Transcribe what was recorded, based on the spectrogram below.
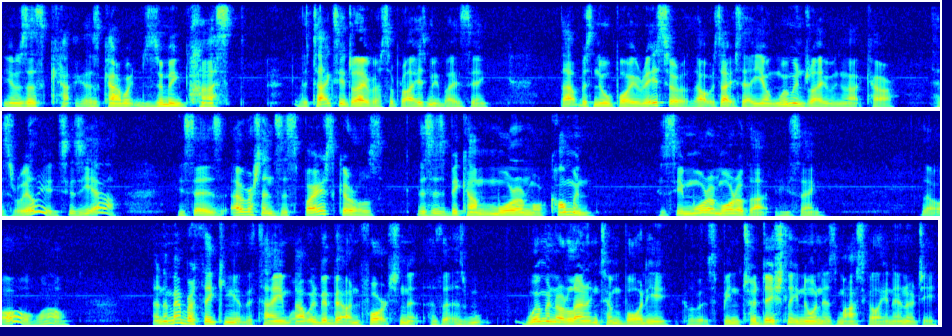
You know, as this, car, this car went zooming past, the taxi driver surprised me by saying, that was no boy racer. That was actually a young woman driving that car. He says, really? He says, yeah. He says, ever since the Spice Girls, this has become more and more common. You see more and more of that, he's saying. So, oh, wow. And I remember thinking at the time, that would be a bit unfortunate as, as women are learning to embody what's been traditionally known as masculine energy,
